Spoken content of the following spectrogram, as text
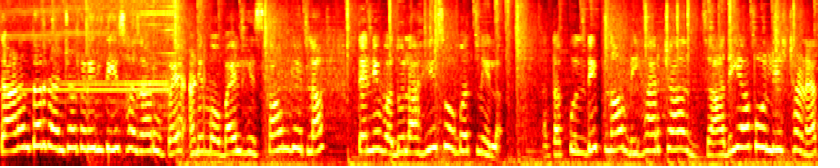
त्यानंतर त्यांच्याकडील तीस हजार रुपये आणि मोबाईल हिसकावून घेतला. त्यांनी वधूलाही सोबत नेलं. आता कुलदीपनं बिहारच्या जादिया पोलीस ठाण्यात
